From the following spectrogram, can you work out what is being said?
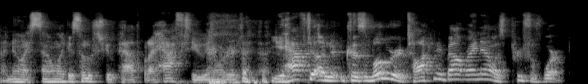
I know I sound like a sociopath, but I have to in order to, you have to under because what we're talking about right now is proof of work.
